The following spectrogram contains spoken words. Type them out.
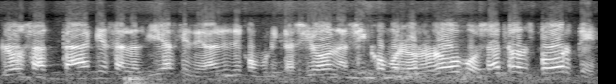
los ataques a las vías generales de comunicación, así como los robos a transporte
